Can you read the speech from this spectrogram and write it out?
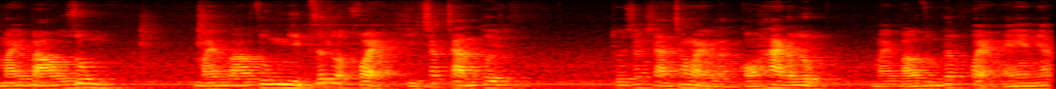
Máy báo rung, máy báo rung nhịp rất là khỏe thì chắc chắn tôi tôi chắc chắn trong này là có hai con lục. Máy báo rung rất khỏe anh em nhé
